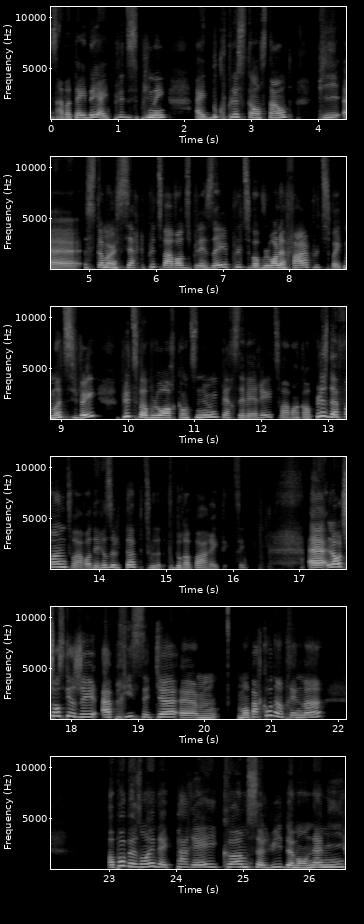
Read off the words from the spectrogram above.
ça va t'aider à être plus disciplinée, à être beaucoup plus constante. Puis euh, c'est comme un cercle. Plus tu vas avoir du plaisir, plus tu vas vouloir le faire, plus tu vas être motivé, plus tu vas vouloir continuer, persévérer, tu vas avoir encore plus de fun, tu vas avoir des résultats, puis tu ne voudras pas arrêter. Euh, l'autre chose que j'ai appris, c'est que euh, mon parcours d'entraînement n'a pas besoin d'être pareil comme celui de mon ami,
